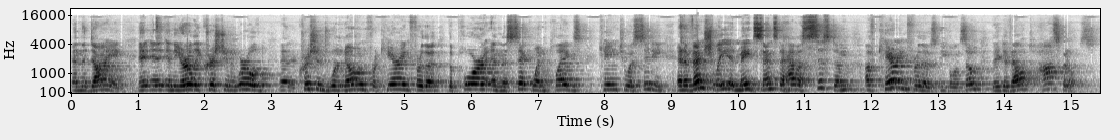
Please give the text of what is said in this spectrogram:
and the dying. In, in, in the early Christian world, uh, Christians were known for caring for the, the poor and the sick when plagues came to a city. And eventually it made sense to have a system of caring for those people. And so they developed hospitals.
